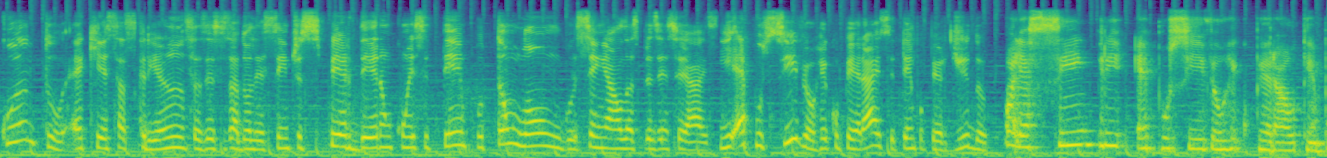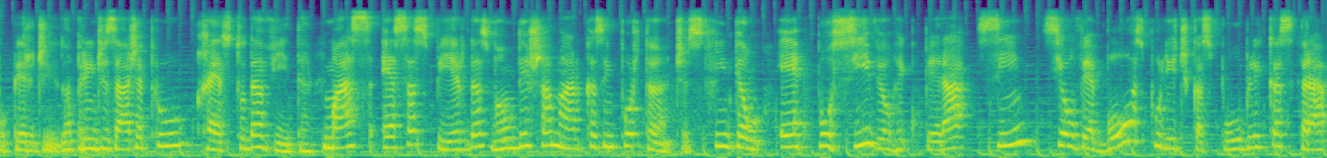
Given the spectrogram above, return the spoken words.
quanto é que essas crianças, esses adolescentes perderam com esse tempo tão longo sem aulas presenciais? E é possível recuperar esse tempo perdido? Olha, sempre é possível recuperar recuperar o tempo perdido. A aprendizagem é para o resto da vida. Mas essas perdas vão deixar marcas importantes. Então, é possível recuperar? Sim, se houver boas políticas públicas para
